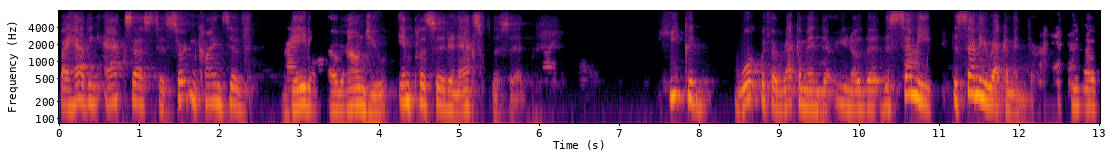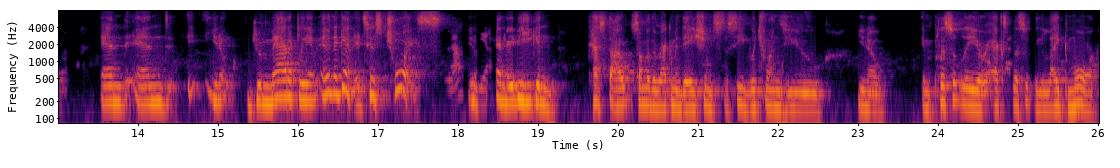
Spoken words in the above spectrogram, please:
by having access to certain kinds of Right. data around you, implicit and explicit, he could work with a recommender, you know, the the semi the semi recommender, you know, and and you know dramatically and again it's his choice Yeah, you know, yeah. and maybe he can test out some of the recommendations to see which ones you you know implicitly or explicitly like more.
